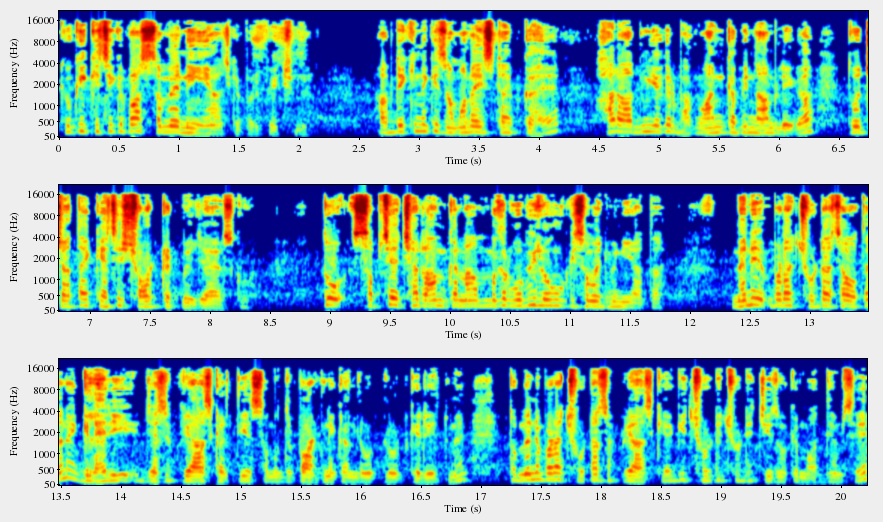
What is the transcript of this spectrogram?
क्योंकि किसी के पास समय नहीं है आज के परिप्रेक्ष्य में। अब देखिए ना कि ज़माना इस टाइप का है। हर आदमी अगर भगवान का भी नाम लेगा तो चाहता है कैसे शॉर्टकट मिल जाए उसको। तो सबसे अच्छा राम का नाम मगर वो भी लोगों की समझ में नहीं आता। मैंने बड़ा छोटा सा होता है ना गिलहरी जैसे प्रयास करती है समुद्र पाटने का लोट लोट के रेत में तो मैंने बड़ा छोटा सा प्रयास किया कि छोटी छोटी चीज़ों के माध्यम से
